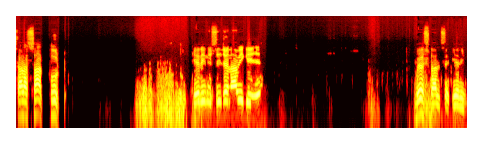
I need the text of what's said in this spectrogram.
સાડા સાત ફૂટ. કેરીની સિઝન આવી ગઈ છે. બેસ્ટ હાલશે કેરી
